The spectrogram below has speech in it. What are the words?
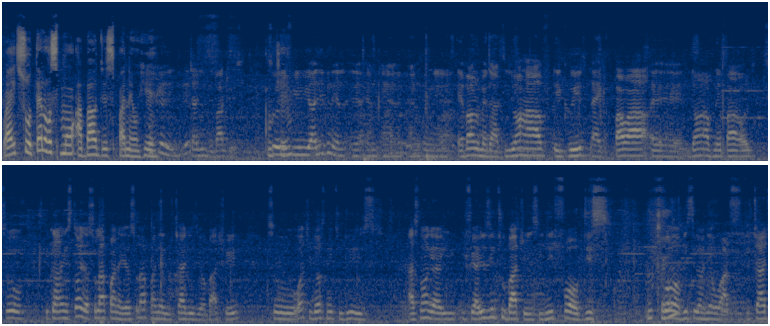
right? So tell us more about this panel here. Okay, it charges the batteries. So Okay. if you are living in, in, in, in, environment that you don't have a grid like power, uh, you don't have NEPA, so you can install your solar panel. Your solar panel will charges your battery. So what you just need to do is, as long as you, if you are using two batteries, you need four of these, four Okay. of these 300 watts to charge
